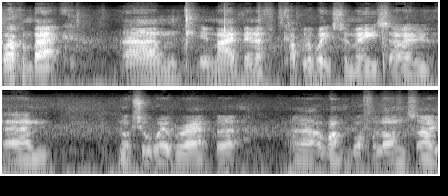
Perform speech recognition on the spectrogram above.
Welcome back. Um, it may have been a couple of weeks for me, so um, not sure where we're at, but uh, I won't waffle on. So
